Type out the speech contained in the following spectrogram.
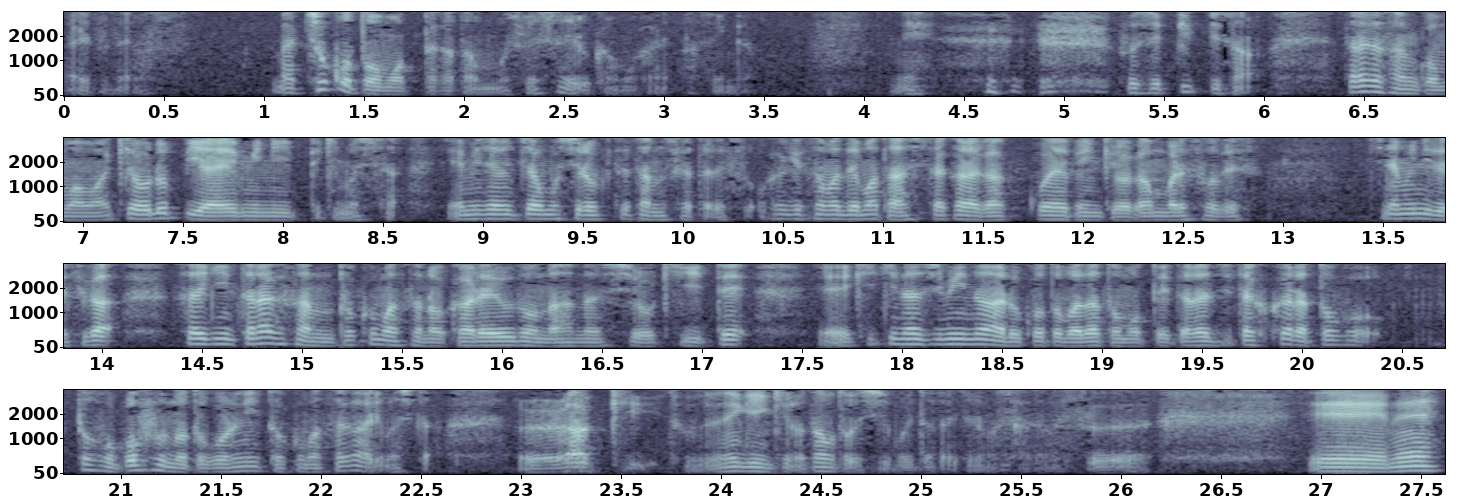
ありがとうございます。まあチョコと思った方ももしかしたらいるかもわかりませんが。ね。そしてピッピさん。田中さんこんばんは。今日ルピアへ見に行ってきました。えーめちゃめちゃ面白くて楽しかったです。おかげさまでまた明日から学校や勉強頑張れそうです。ちなみにですが、最近田中さんの徳政のカレーうどんの話を聞いて、えー聞きなじみのある言葉だと思っていたら、自宅から徒歩、徒歩5分のところに徳政がありました。ラッキーということでね、元気の玉とおいしい棒いただいております。ありがとうございます。えーね、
